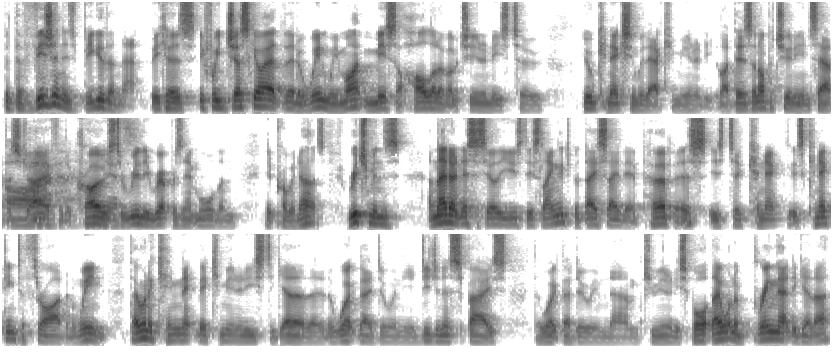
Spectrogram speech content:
But the vision is bigger than that because if we just go out there to win, we might miss a whole lot of opportunities to build connection with our community. Like there's an opportunity in South Oh, Australia ah, for the Crows to really represent more than it probably does. Richmond's and they don't necessarily use this language, but they say their purpose is to connect, is connecting to thrive and win. They want to connect their communities together. The, the work they do in the Indigenous space, the work they do in um, community sport, they want to bring that together,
